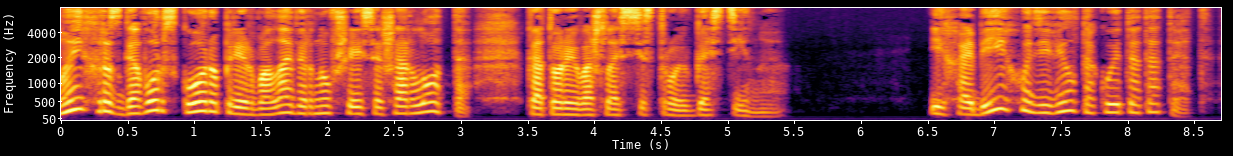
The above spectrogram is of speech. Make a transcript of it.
Но их разговор скоро прервала вернувшаяся Шарлотта, которая вошла с сестрой в гостиную. Их обеих удивил такой тет-а-тет.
